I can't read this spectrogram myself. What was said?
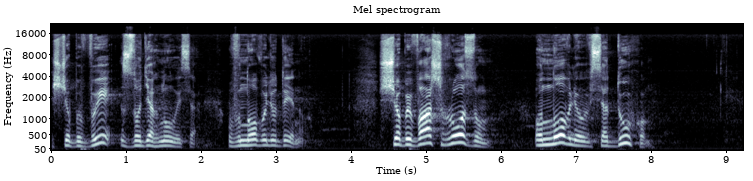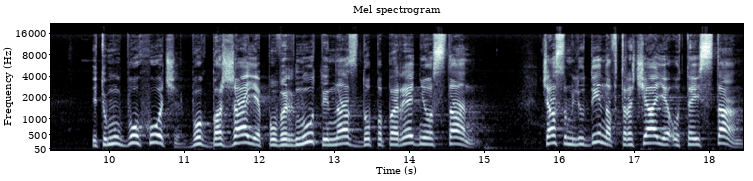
щоб ви зодягнулися в нову людину, щоб ваш розум оновлювався духом. І тому Бог хоче, Бог бажає повернути нас до попереднього стану. Часом людина втрачає отей стан,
